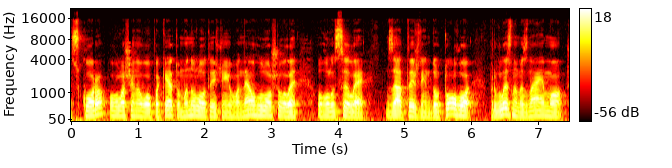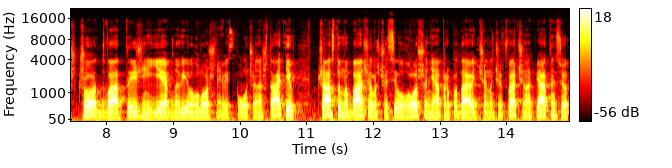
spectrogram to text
скоро оголошення нового пакету. Минулого тижня його не оголошували, оголосили за тиждень до того. Приблизно ми знаємо, що два тижні є нові оголошення від Сполучених Штатів. Часто ми бачили, що ці оголошення припадають чи на четвер, чи на п'ятницю.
